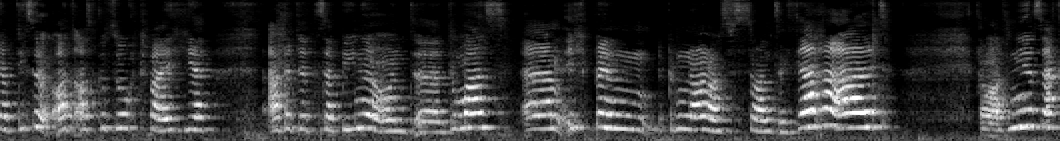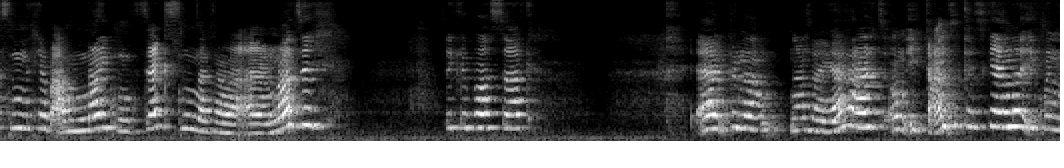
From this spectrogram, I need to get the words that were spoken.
hab diesen Ort ausgesucht, weil hier arbeitet Sabine und äh, Thomas. Ähm, ich, bin, bin 29 Jahre alt, komme aus Niedersachsen. Ich habe am 9.06.1991 Geburtstag. Äh, ich bin 19 Jahre alt und ich tanze ganz gerne. Ich bin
